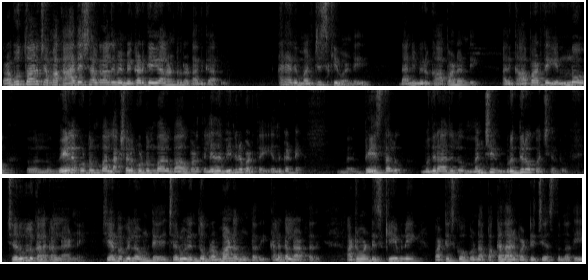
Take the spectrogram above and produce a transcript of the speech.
ప్రభుత్వాల నుంచి మాకు ఆదేశాలు రాలేదు మేము ఎక్కడికి వేయాలంటున్నట్టు అధికారులు. అరే అది మంచి స్కీమ్ అండి. దాన్ని మీరు కాపాడండి. అది కాపాడితే ఎన్నో వేల కుటుంబాలు లక్షల కుటుంబాలు బాగుపడతాయి లేదా వీధిని పడతాయి. ఎందుకంటే బేస్తలు ముదిరాజులు మంచి వృద్ధిలోకి వచ్చినారు చెరువులు కలకల్లాడినాయి చేపపిల్ల ఉంటే చెరువులు ఎంతో బ్రహ్మాండంగా ఉంటుంది కలకల్లాడుతుంది అటువంటి స్కీమ్ని పట్టించుకోకుండా పక్కదారి పట్టించేస్తున్నది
